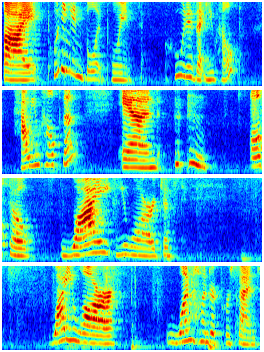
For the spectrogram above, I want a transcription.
by putting in bullet points who it is that you help, how you help them, and also why you are just why you are 100%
